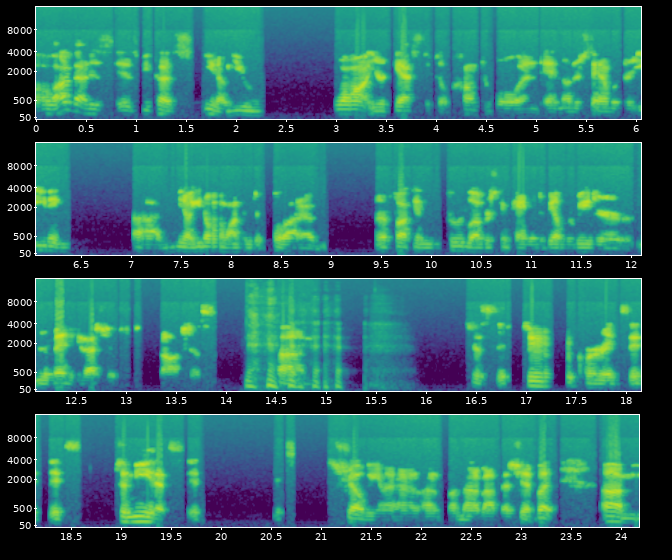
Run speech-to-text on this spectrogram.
a lot of that is is because you know you want your guests to feel comfortable and, and understand what they're eating. Uh, you know, you don't want them to pull out a, a fucking food lovers companion to be able to read your your menu. That's just obnoxious. Um, just it's super. It's it, it's to me that's it. It's showy, and I, I'm not about that shit. But um,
